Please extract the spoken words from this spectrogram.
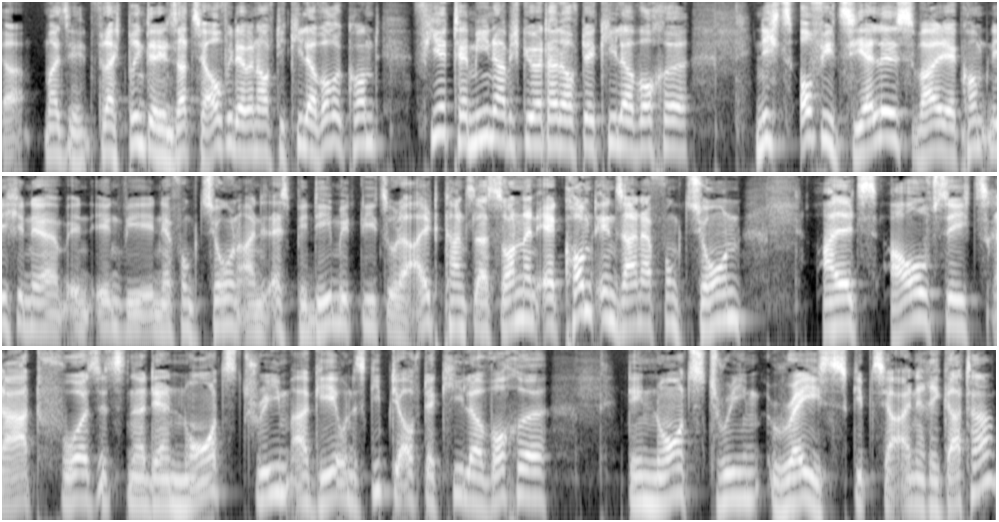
Ja, mal sehen. Vielleicht bringt er den Satz ja auch wieder, wenn er auf die Kieler Woche kommt. Vier Termine habe ich gehört, hat er auf der Kieler Woche. Nichts Offizielles, weil er kommt nicht in der in, irgendwie in der Funktion eines SPD-Mitglieds oder Altkanzlers, sondern er kommt in seiner Funktion als Aufsichtsratvorsitzender der Nord Stream AG und es gibt ja auf der Kieler Woche den Nord Stream Race. Gibt's ja eine Regatta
